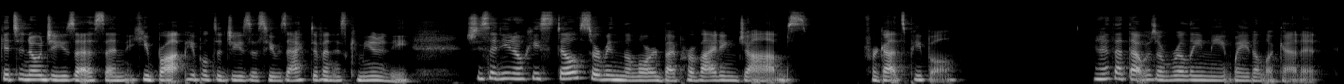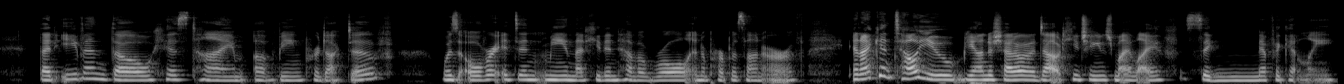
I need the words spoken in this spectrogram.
get to know Jesus and he brought people to Jesus. He was active in his community. She said, you know, he's still serving the Lord by providing jobs for God's people. And I thought that was a really neat way to look at it that even though his time of being productive was over, it didn't mean that he didn't have a role and a purpose on earth. And I can tell you beyond a shadow of a doubt, he changed my life significantly.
